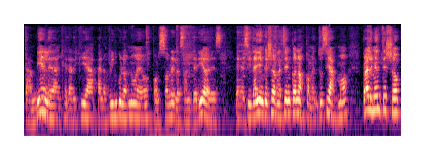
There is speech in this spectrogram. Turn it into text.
también le dan jerarquía a los vínculos nuevos por sobre los anteriores. Es decir, alguien que yo recién conozco, me entusiasmo, probablemente yo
